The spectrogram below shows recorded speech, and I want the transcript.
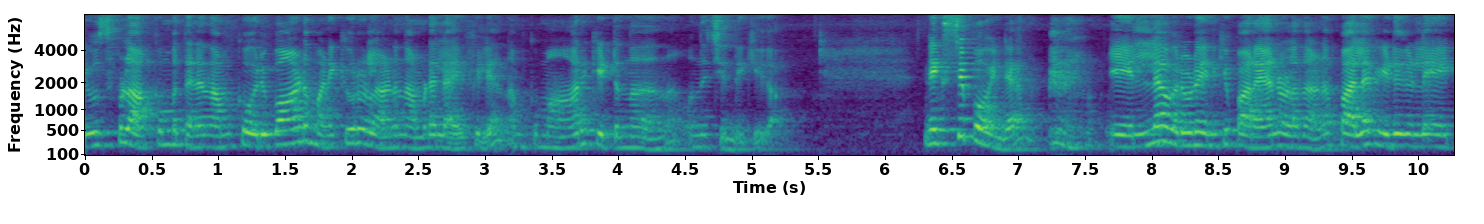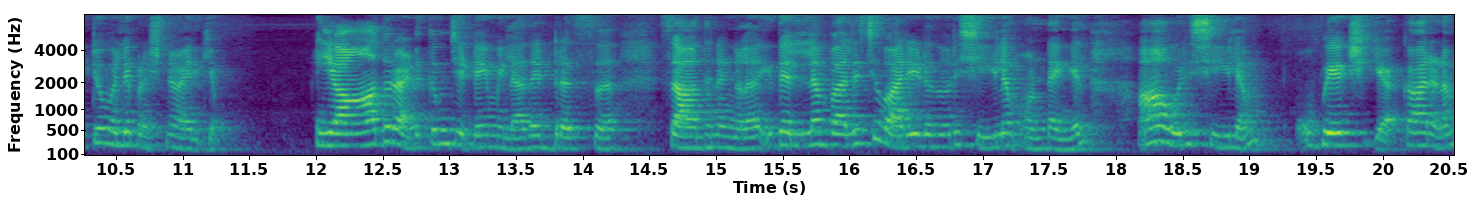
യൂസ്ഫുൾ ആക്കുമ്പോൾ തന്നെ നമുക്ക് ഒരുപാട് മണിക്കൂറുകളാണ് നമ്മുടെ ലൈഫിൽ നമുക്ക് മാറി കിട്ടുന്നതെന്ന് ഒന്ന് ചിന്തിക്കുക. നെക്സ്റ്റ് പോയിന്റ് എല്ലാവരോടും എനിക്ക് പറയാനുള്ളതാണ് പല വീടുകളിലെ ഏറ്റവും വലിയ പ്രശ്നമായിരിക്കും. യാതൊരു അടുക്കും ചിട്ടയും ഇല്ലാതെ ഡ്രസ്സ് സാധനങ്ങൾ ഇതെല്ലാം വലിച്ചു വാരിയിടുന്ന ഒരു ശീലം ഉണ്ടെങ്കിൽ ആ ഒരു ശീലം ഉപേക്ഷിക്കുക. കാരണം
